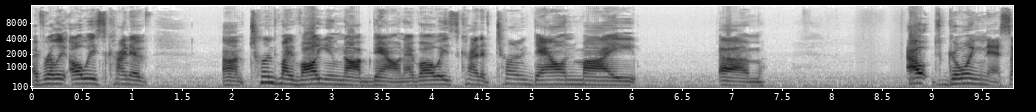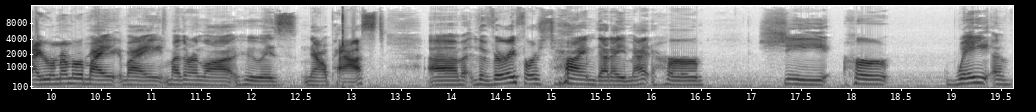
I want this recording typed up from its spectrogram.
I've really always kind of um, turned my volume knob down. I've always kind of turned down my um, outgoingness. I remember my my mother-in-law who is now passed. Um, the very first time that I met her, she her way of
